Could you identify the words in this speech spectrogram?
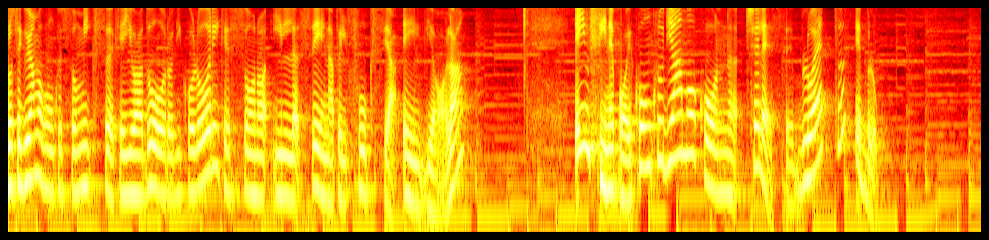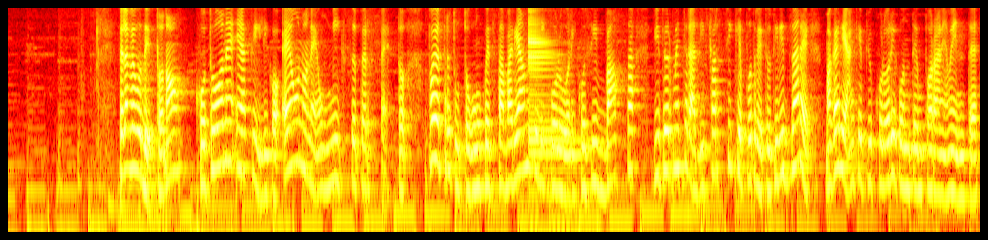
Proseguiamo con questo mix che io adoro di colori che sono il senape, il fucsia e il viola. E infine poi concludiamo con celeste, bluette e blu. Ve l'avevo detto, no? Cotone e acrilico. È o non è un mix perfetto? Poi oltretutto con questa variante di colori così vasta vi permetterà di far sì che potrete utilizzare magari anche più colori contemporaneamente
